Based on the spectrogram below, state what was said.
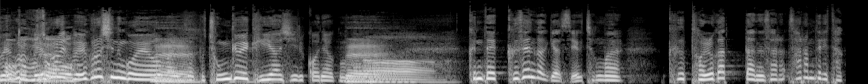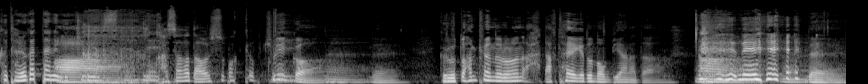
왜, 어, 그러, 왜. 그러, 왜 그러시는 거예요? 네. 막 이러면서 뭐 종교에 귀의하실 거냐고. 네. 막. 아. 근데 그 생각이었어요. 정말 그별 같다는 사람, 사람들이 다 그 별 같다는 아, 느낌이었어요. 네. 가사가 나올 수밖에 없죠. 그러니까. 네. 네. 그리고 또 한편으로는 아, 낙타에게도 너무 미안하다. 네. 네.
